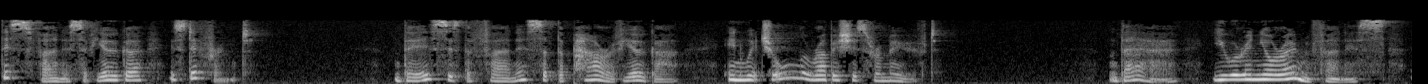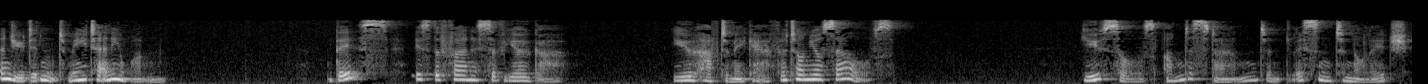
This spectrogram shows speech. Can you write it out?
This furnace of yoga is different. This is the furnace of the power of yoga in which all the rubbish is removed. There, you were in your own furnace and you didn't meet anyone. This is the furnace of yoga. You have to make effort on yourselves. You souls understand and listen to knowledge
